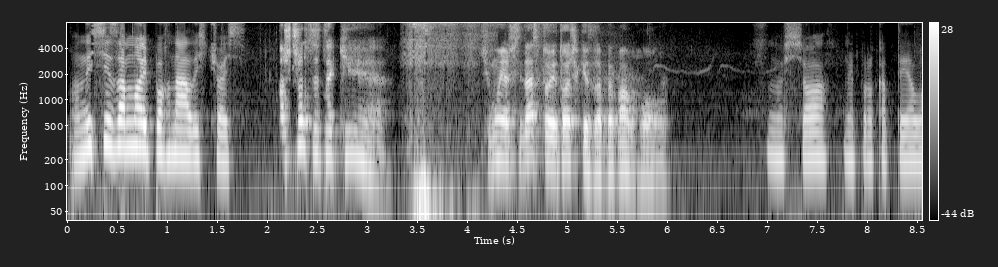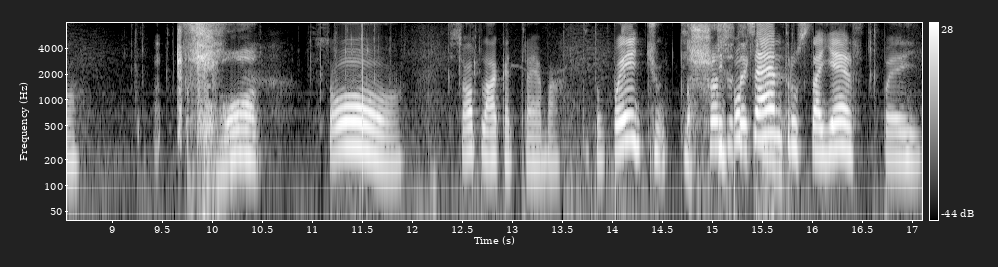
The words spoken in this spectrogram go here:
Вони всі за мною погнали щось. А що це таке? Чому я ж завжди з тої точки забивав гол? Ну все, не прокатило. Що? Все. Все, плакати треба. Тупий, чу- ти, А що ти це по таке? центру стаєш, тупий.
